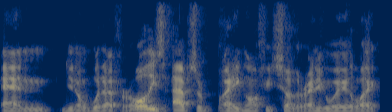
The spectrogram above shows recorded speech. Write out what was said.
And you know whatever. All these apps are biting off each other anyway. Like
